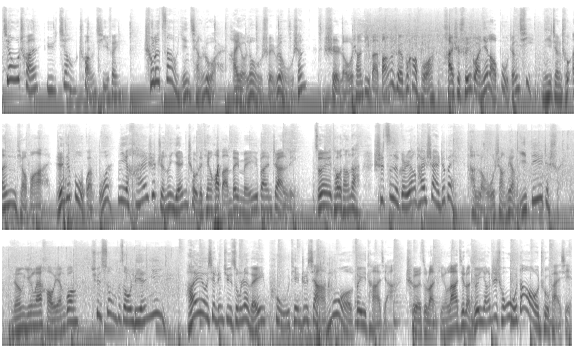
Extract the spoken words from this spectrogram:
娇喘与叫床齐飞。除了噪音强入耳，还有漏水润物声。是楼上地板防水不靠谱，还是水管年老不争气？你整出 N 条方案，人家不管不问，你还是只能眼瞅着天花板被霉斑占领。最头疼的是自个儿阳台晒着背，他楼上晾衣滴着水，能迎来好阳光，却送不走连阴雨。还有些邻居总认为普天之下莫非他家，车子乱停，垃圾乱堆，养殖宠物到处排泄。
